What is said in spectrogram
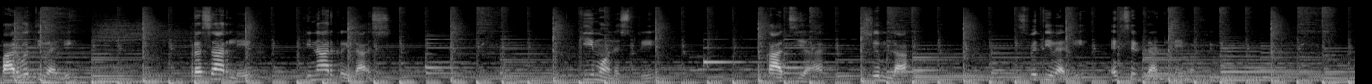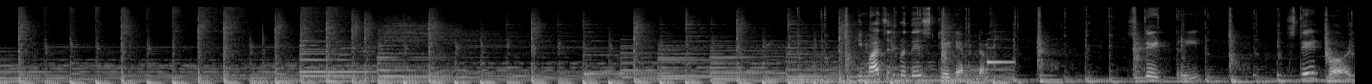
Parvati Valley, Prashar Lake, Kinnaur Kailash, Key Monastery, Khajjiar, Shimla, Spiti Valley, etc. to name a few. Himachal Pradesh state emblem, state tree, state bird,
